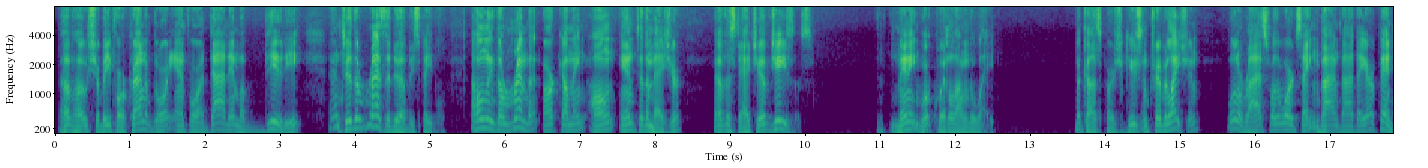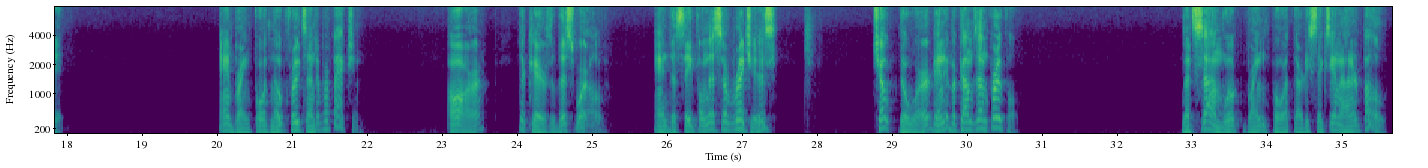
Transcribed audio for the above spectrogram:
of hosts shall be for a crown of glory and for a diadem of beauty unto the residue of his people. Only the remnant are coming on into the measure of the statue of Jesus. Many will quit along the way because persecution and tribulation will arise for the word's sake, and by and by they are offended and bring forth no fruits unto perfection. Or the cares of this world and deceitfulness of riches choke the word and it becomes unfruitful. But some will bring forth 30, 60, and 100 fold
